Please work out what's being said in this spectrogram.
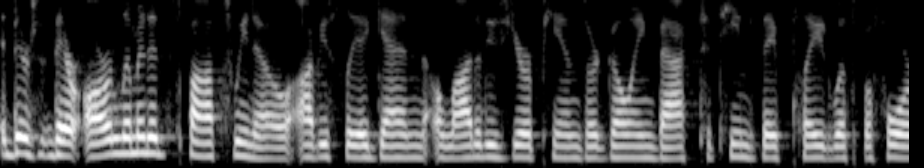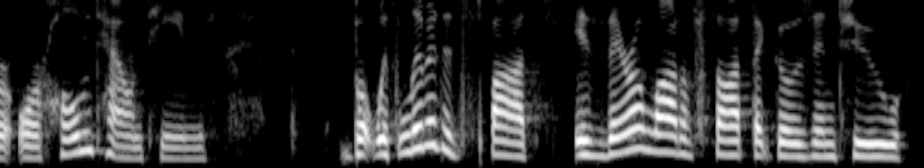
there's there are limited spots we know obviously again a lot of these europeans are going back to teams they've played with before or hometown teams but with limited spots is there a lot of thought that goes into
